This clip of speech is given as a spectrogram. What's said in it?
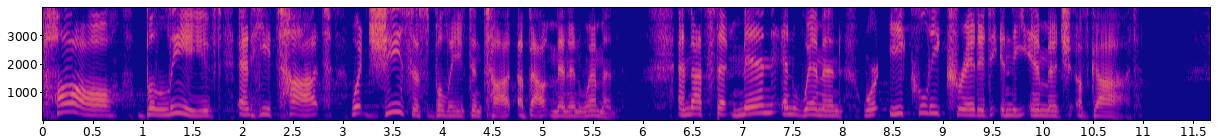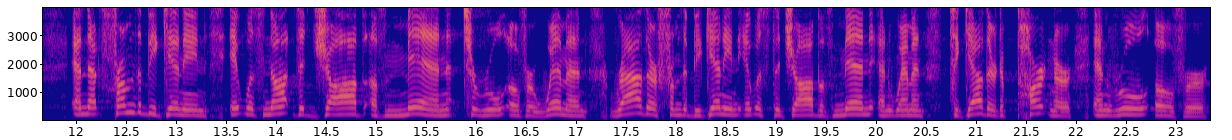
Paul believed and he taught what Jesus believed and taught about men and women. And that's that men and women were equally created in the image of God. And that from the beginning, it was not the job of men to rule over women. Rather, from the beginning, it was the job of men and women together to partner and rule over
